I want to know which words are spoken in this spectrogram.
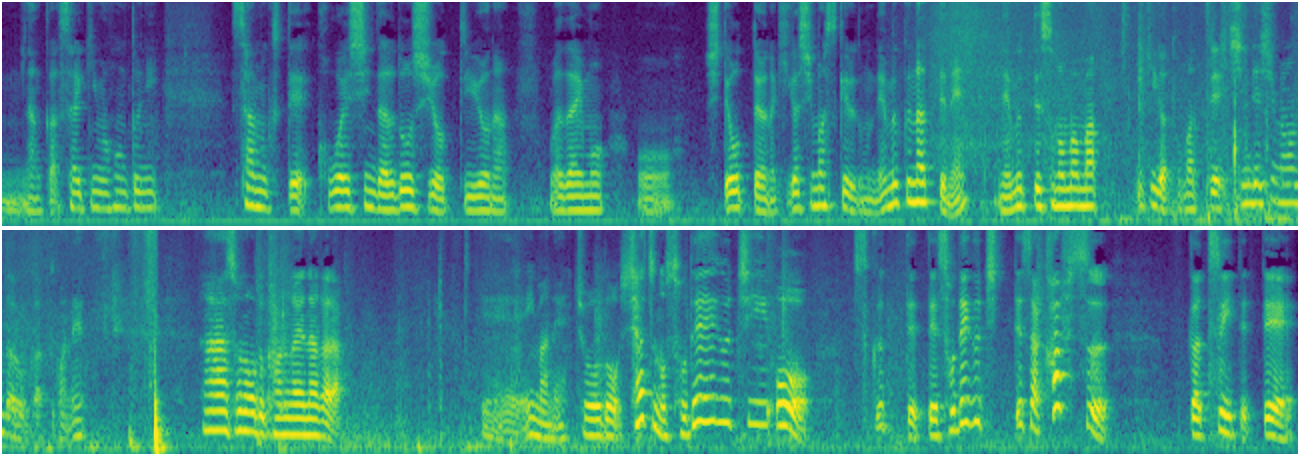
う、うん、なんか最近は本当に寒くて凍え死んだらどうしようっていうような話題もしておったような気がしますけれども眠くなってね眠ってそのまま息が止まって死んでしまうんだろうかとかね。ああそんなこと考えながら、えー、今ねちょうどシャツの袖口を作ってて袖口ってさカフスがついてて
